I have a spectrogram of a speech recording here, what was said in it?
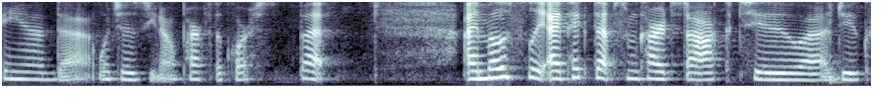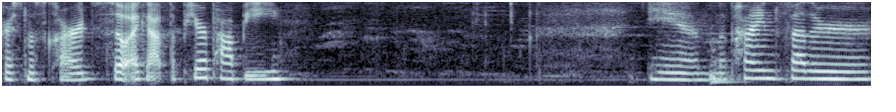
and uh, which is, you know, par for the course. But I mostly, I picked up some cardstock to uh, do Christmas cards. So I got the Pure Poppy and the Pine Feather.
